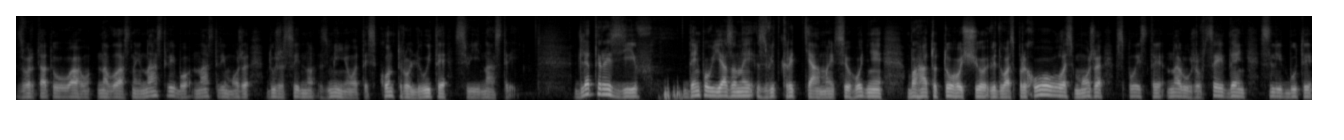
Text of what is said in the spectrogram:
звертати увагу на власний настрій, бо настрій може дуже сильно змінюватись. Контролюйте свій настрій. Для терезів день пов'язаний з відкриттями. Сьогодні багато того, що від вас приховувалось, може всплисти наружу. В цей день слід бути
